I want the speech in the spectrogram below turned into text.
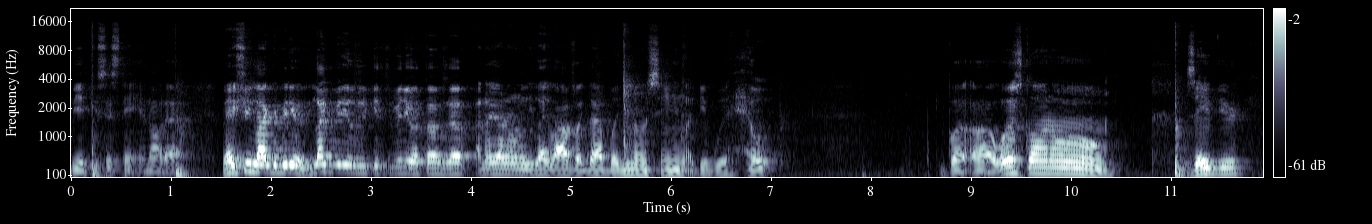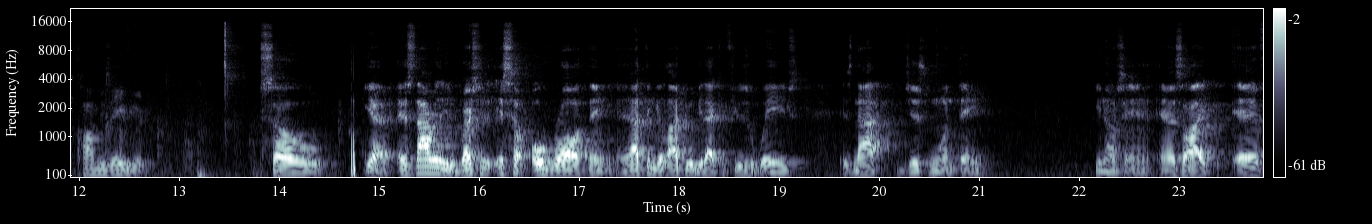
being consistent and all that. Make sure you like the video. If you like the video, give the video a thumbs up. I know y'all don't really like lives like that, but you know what I'm saying? Like, it would help. But uh, what's going on? Xavier. Call me Xavier. So, Yeah, it's not really the brush. It's an overall thing, and I think a lot of people get that confused with waves. It's not just one thing. You know what I'm saying? And it's like if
